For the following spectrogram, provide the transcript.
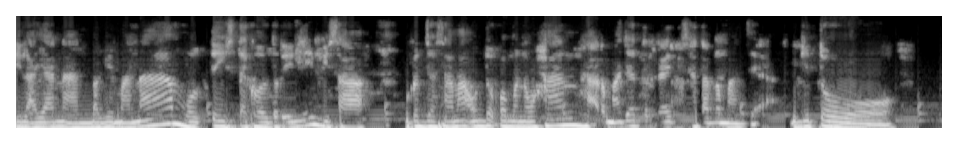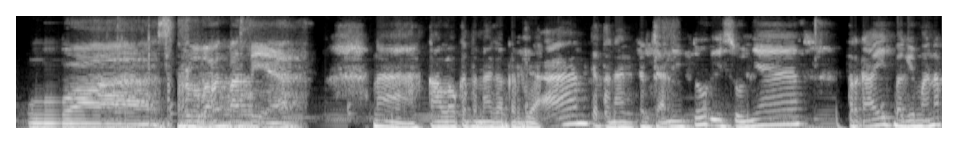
di layanan. Bagaimana multi stakeholder ini bisa bekerja sama untuk pemenuhan hak remaja terkait kesehatan remaja. Begitu. Wah, seru banget pasti ya. Nah, kalau ketenaga kerjaan, ketenaga kerjaan itu isunya terkait bagaimana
